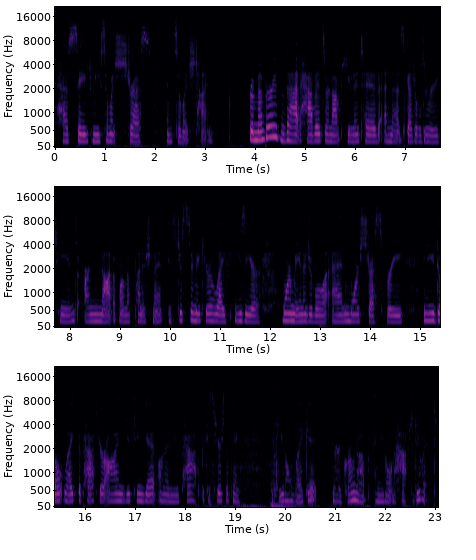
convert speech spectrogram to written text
has saved me so much stress and so much time. Remember that habits are not punitive and that schedules and routines are not a form of punishment. It's just to make your life easier, more manageable, and more stress free. If you don't like the path you're on, you can get on a new path because here's the thing if you don't like it, you're a grown up and you don't have to do it.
